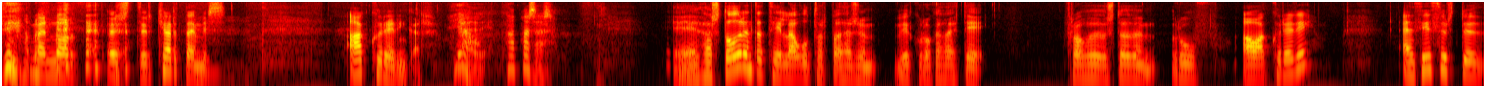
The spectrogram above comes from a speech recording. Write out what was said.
þingmenn norð-austur kjördæmis akureyringar Já, bæði. það passar. e, það stóður enda til að útvarpa þessum vikuloka þætti frá höfustöðum rúf á akureyri en þið þurftuð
